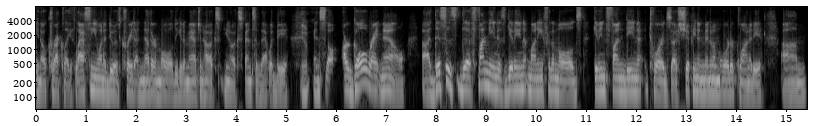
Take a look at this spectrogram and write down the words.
you know, correctly. Last thing you want to do is create another mold. You can imagine how ex, you know expensive that would be. Yep. And so our goal right now, uh, this is the funding is giving money for the molds, giving funding towards uh, shipping and minimum order quantity. Um,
